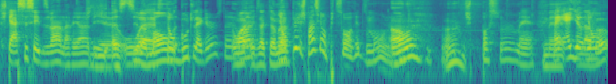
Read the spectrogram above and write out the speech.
J'étais assis les divans en arrière. Puis, Puis, euh, au, le euh, monde- C'était au Bootlegger, c'était. Ouais, Ils exactement. ont plus, je pense qu'ils ont plus de soirée du monde. Là. Ah ouais? Je suis pas sûr, mais. Mais Mais hey, ils, ont- ils ont, là-bas-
